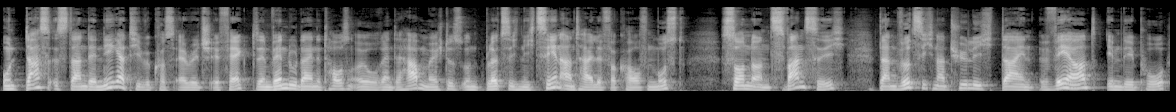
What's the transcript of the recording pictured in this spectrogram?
Und das ist dann der negative Cost-Average-Effekt, denn wenn du deine 1000 Euro Rente haben möchtest und plötzlich nicht 10 Anteile verkaufen musst, sondern 20, dann wird sich natürlich dein Wert im Depot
